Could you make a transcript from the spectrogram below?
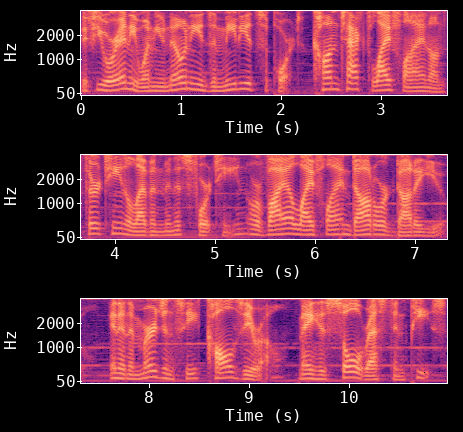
If you or anyone you know needs immediate support, contact Lifeline on 1311 14 or via lifeline.org.au. In an emergency, call zero. May his soul rest in peace,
